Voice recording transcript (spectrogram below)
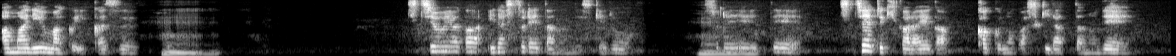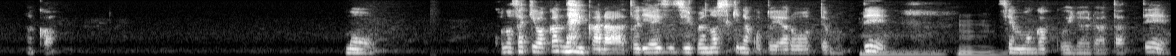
あまりうまくいかず、うん。父親がイラストレーターなんですけど、それで、ちっちゃい時から絵が描くのが好きだったので、なんか、もう、この先わかんないから、とりあえず自分の好きなことやろうって思って、うん。専門学校いろいろ当たって、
